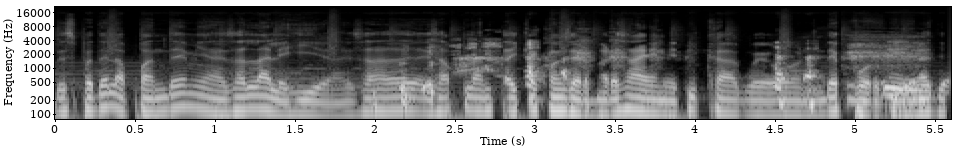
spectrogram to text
después de la pandemia, esa es la elegida. Esa, esa planta hay que conservar esa genética, weón, de por vida allá.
